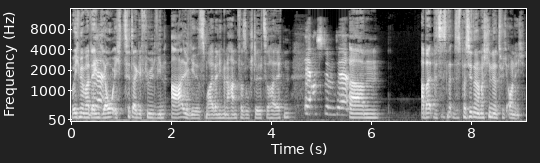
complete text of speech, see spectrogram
Wo ich mir mal denke, Ja. yo, ich zitter gefühlt wie ein Aal jedes Mal, wenn ich meine Hand versuche stillzuhalten. Ja, stimmt, ja. Ähm, aber das, ist, das passiert in einer Maschine natürlich auch nicht.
